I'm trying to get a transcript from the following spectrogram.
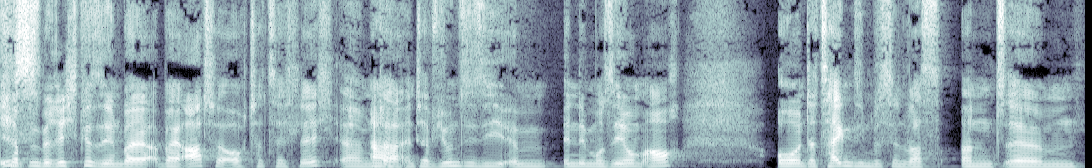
Ich habe einen Bericht gesehen bei, bei Arte auch tatsächlich. Ähm, ah. Da interviewen sie sie im, in dem Museum auch. Und da zeigen die ein bisschen was. Und ähm,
